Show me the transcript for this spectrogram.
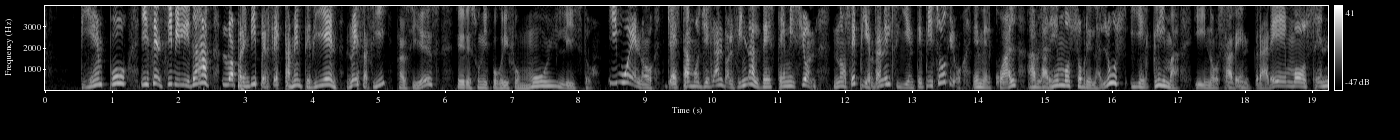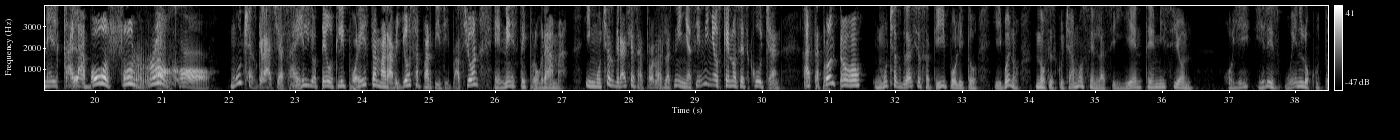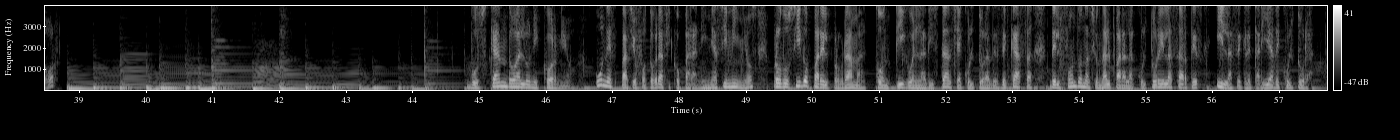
tiempo y sensibilidad. Lo aprendí perfectamente bien, ¿no es así? Así es, eres un hipogrifo muy listo. Y bueno, ya estamos llegando al final de esta emisión. No se pierdan el siguiente episodio, en el cual hablaremos sobre la luz y el clima, y nos adentraremos en el calabozo rojo. Muchas gracias a Helio Teutli por esta maravillosa participación en este programa. Y muchas gracias a todas las niñas y niños que nos escuchan. Hasta pronto. Muchas gracias a ti, Hipólito. Y bueno, nos escuchamos en la siguiente emisión. Oye, ¿eres buen locutor? Buscando al unicornio, un espacio fotográfico para niñas y niños producido para el programa Contigo en la Distancia Cultura desde Casa del Fondo Nacional para la Cultura y las Artes y la Secretaría de Cultura.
